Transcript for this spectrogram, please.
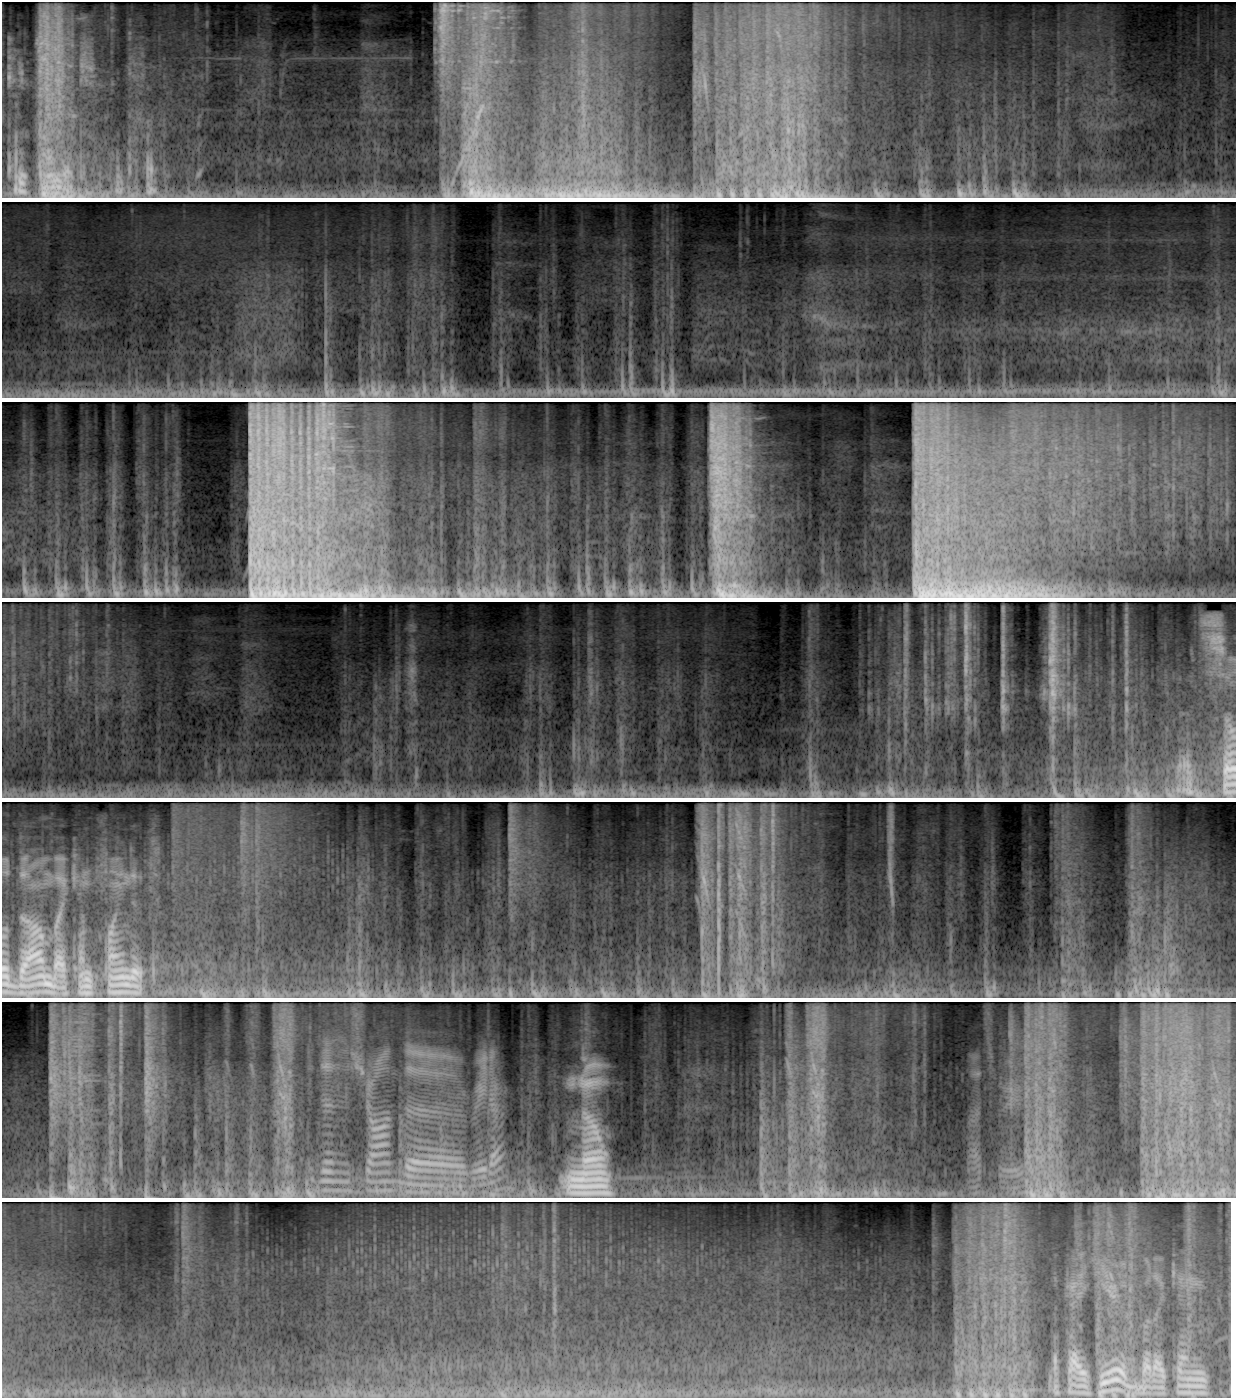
Can't find it. What the fuck? That's so dumb. I can't find it. It doesn't show on the radar? No. That's weird. Like I hear it, but I can't. I can't.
